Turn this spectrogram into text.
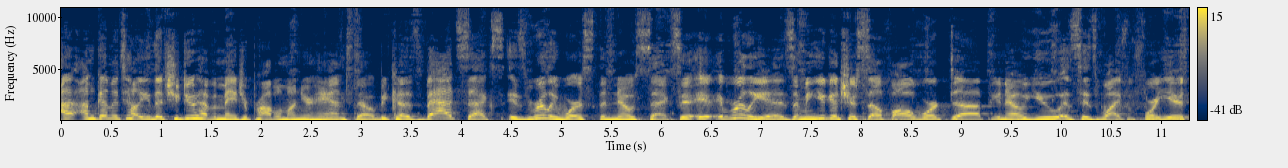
I- I'm going to tell you that you do have a major problem on your hands, though, because bad sex is really worse than no sex. It, it, it really is. I mean, you get yourself all worked up. You know, you as his wife of four years,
